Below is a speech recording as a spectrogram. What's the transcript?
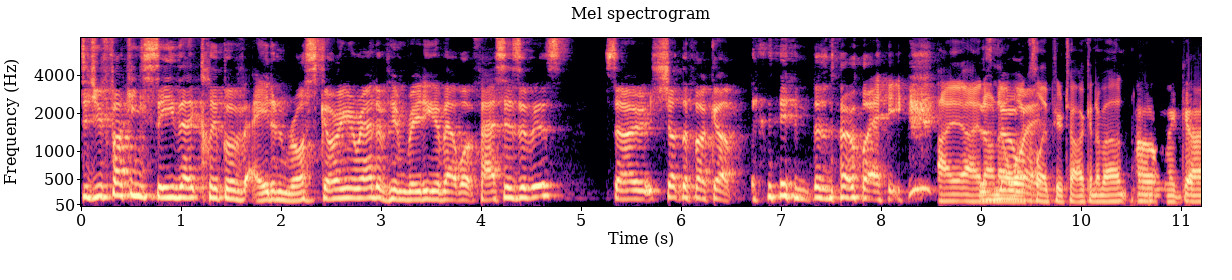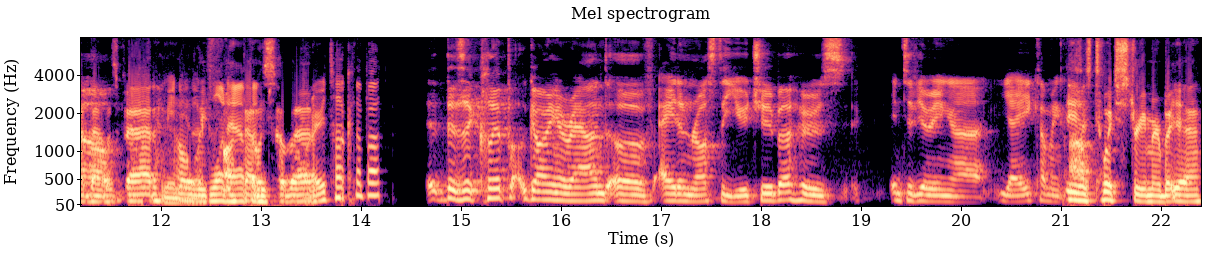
Did you fucking see that clip of Aiden Ross going around of him reading about what fascism is? So shut the fuck up. There's no way. I, I don't know no what way. clip you're talking about. Oh my god, that Oh. was bad. Me neither. Holy What fuck, that was happened? so What are you talking about? There's a clip going around of Aiden Ross, the YouTuber, who's interviewing uh, Ye coming He's a. Twitch streamer, but yeah.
